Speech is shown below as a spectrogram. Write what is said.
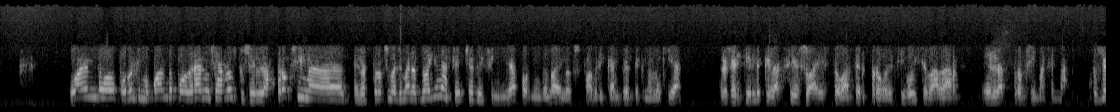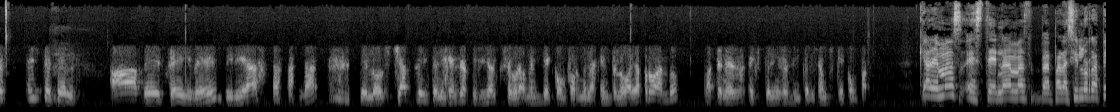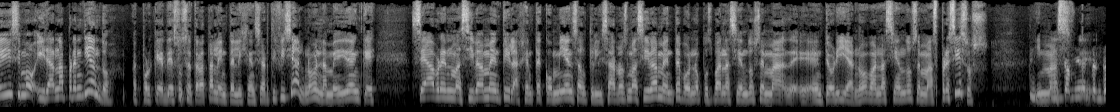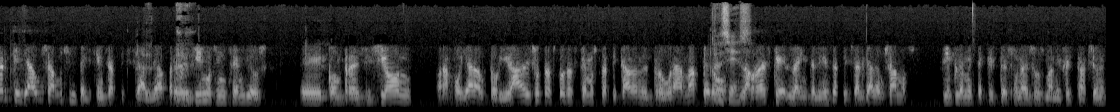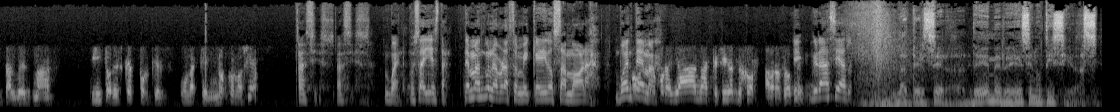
¿Cuándo, por último, cuándo podrán usarlos? Pues en la próxima, en las próximas semanas. No hay una fecha definida por ninguno de los fabricantes de tecnología, pero se entiende que el acceso a esto va a ser progresivo y se va a dar en las próximas semanas. Entonces, este es el A, B, C y D, diría, de los chats de inteligencia artificial que seguramente conforme la gente lo vaya probando, va a tener experiencias interesantes que compartir que además, este, nada más para decirlo rapidísimo, irán aprendiendo, porque de eso se trata la inteligencia artificial, ¿no? En la medida en que se abren masivamente y la gente comienza a utilizarlos masivamente, bueno, pues van haciéndose más, eh, en teoría, ¿no? Van haciéndose más precisos. Y, más, también eh, entender que ya usamos inteligencia artificial, ya predecimos incendios eh, con precisión, para apoyar autoridades, otras cosas que hemos platicado en el programa, pero la verdad es que la inteligencia artificial ya la usamos, simplemente que esta es una de sus manifestaciones tal vez más pintorescas porque es una que no conocíamos. Así es, así es. Bueno, pues ahí está. Te mando un abrazo, mi querido Zamora. Buen tema. por allá, Ana, que sigas mejor. Abrazote. gracias. La tercera de MBS Noticias.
